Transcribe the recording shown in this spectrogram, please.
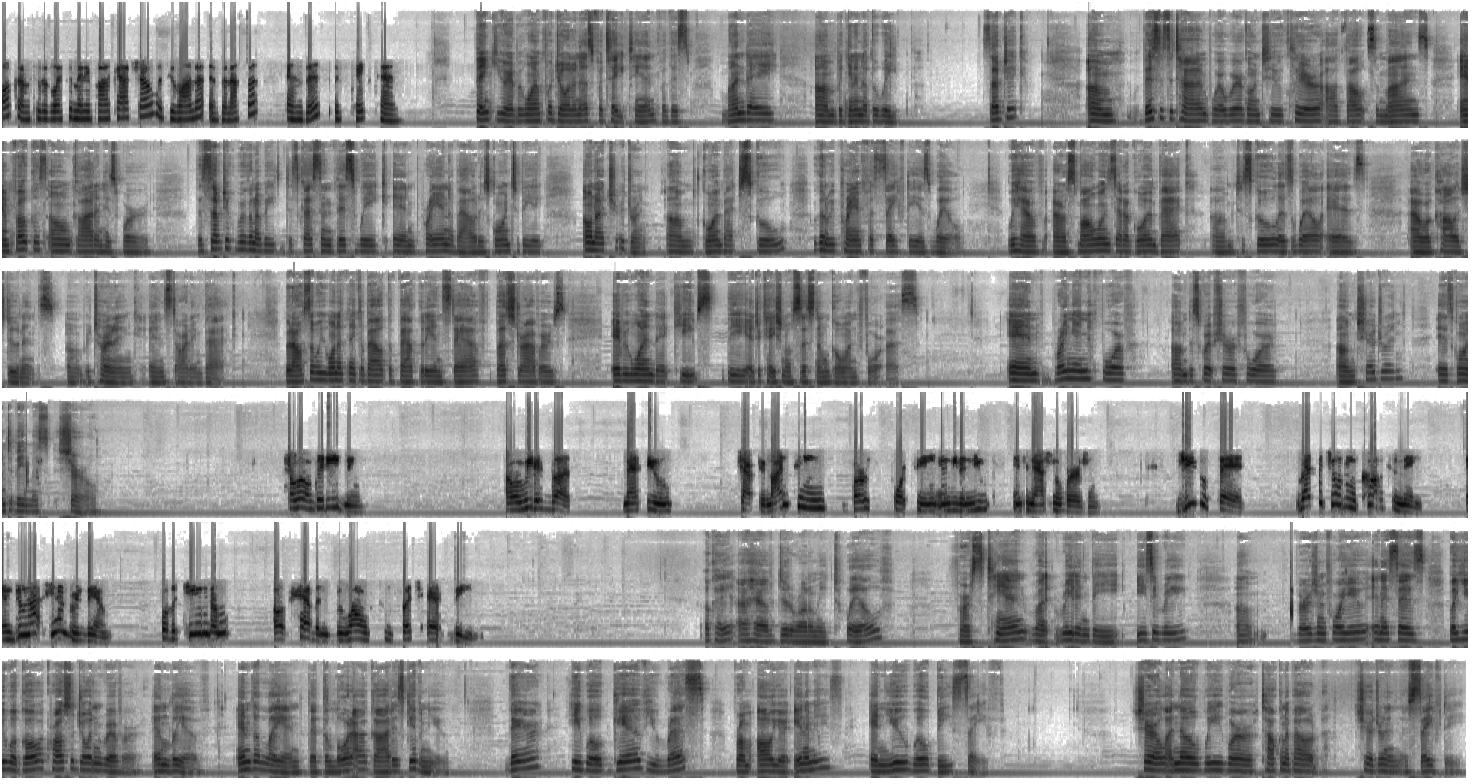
Welcome to the Voice of Many podcast show with Yolanda and Vanessa, and this is Take 10. Thank you, everyone, for joining us for Take 10 for this Monday, um, beginning of the week subject. Um, this is the time where we're going to clear our thoughts and minds and focus on God and His Word. The subject we're going to be discussing this week and praying about is going to be on our children um, going back to school. We're going to be praying for safety as well. We have our small ones that are going back um, to school as well as our college students uh, returning and starting back. But also, we want to think about the faculty and staff, bus drivers, everyone that keeps the educational system going for us. And bringing forth um, the scripture for um, children is going to be Miss Cheryl. Hello, good evening. I will read it thus Matthew chapter 19, verse 14, and read the New International Version. Jesus said, Let the children come to me, and do not hinder them, for the kingdom of heaven belongs to such as these. Okay, I have Deuteronomy 12, verse 10, run, reading the easy read um, version for you. And it says, But you will go across the Jordan River and live in the land that the Lord our God has given you. There he will give you rest from all your enemies, and you will be safe. Cheryl, I know we were talking about children and their safety.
